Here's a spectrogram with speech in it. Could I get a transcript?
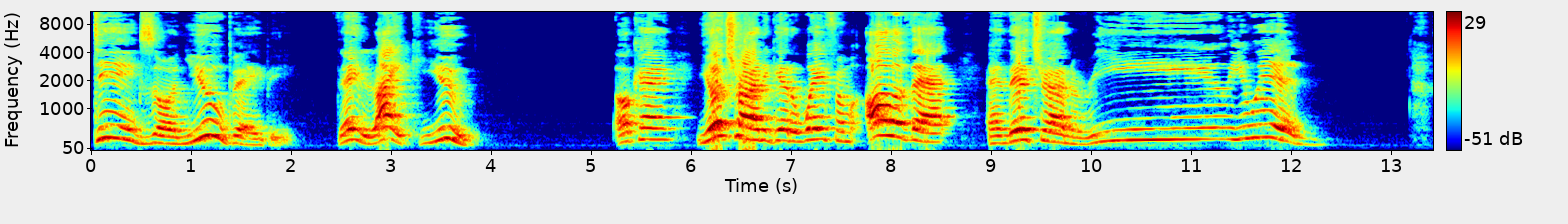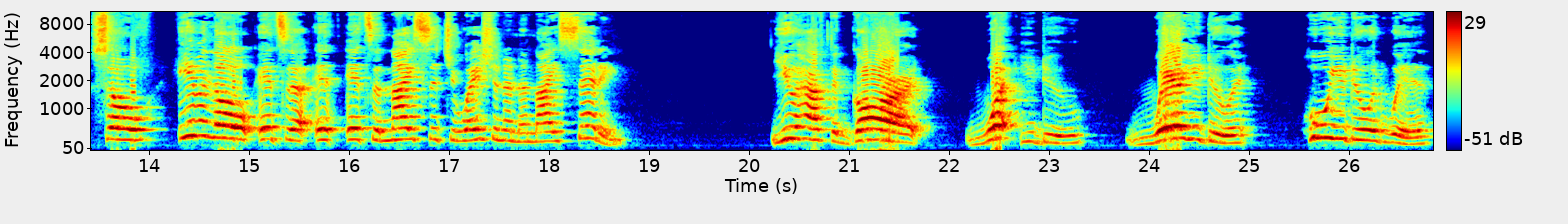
digs on you, baby. They like you. Okay? You're trying to get away from all of that and they're trying to reel you in. So even though it's a it, it's a nice situation and a nice setting, you have to guard what you do, where you do it, who you do it with,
